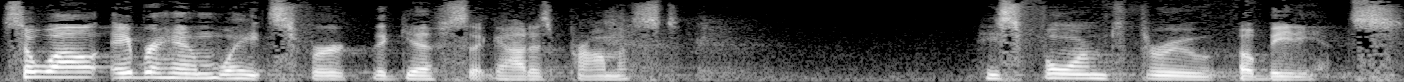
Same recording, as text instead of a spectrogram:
So while Abraham waits for the gifts that God has promised, he's formed through obedience.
